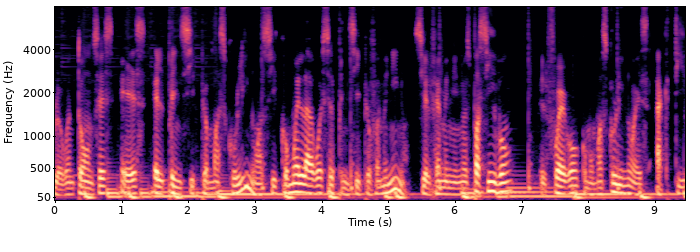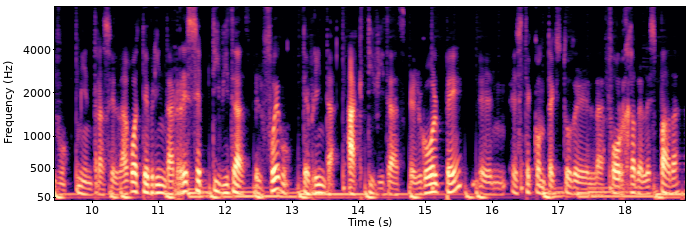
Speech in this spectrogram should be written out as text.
luego entonces, es el principio masculino, así como el agua es el principio femenino. Si el femenino es pasivo, el fuego como masculino es activo. Mientras el agua te brinda receptividad, el fuego te brinda actividad. El golpe, en este contexto de la forja de la espada,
